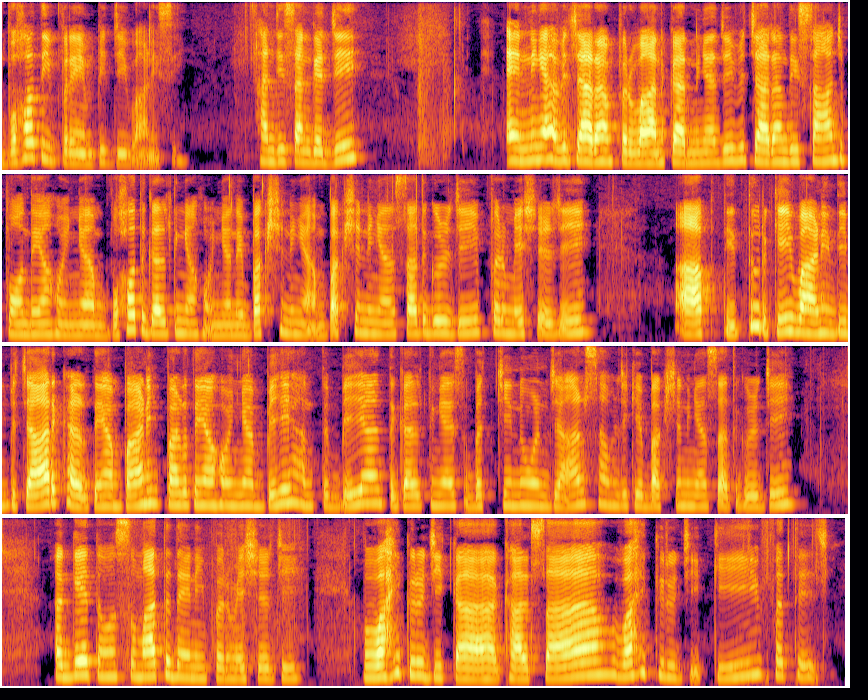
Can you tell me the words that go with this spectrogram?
ਬਹੁਤ ਹੀ ਪ੍ਰੇਮ ਭਿੱਜੀ ਬਾਣੀ ਸੀ। ਹਾਂਜੀ ਸੰਗਤ ਜੀ ਇੰਨੀਆਂ ਵਿਚਾਰਾਂ ਪ੍ਰਵਾਨ ਕਰਨੀਆਂ, ਜੀ ਵਿਚਾਰਾਂ ਦੀ ਸਾਂਝ ਪਾਉਂਦਿਆਂ ਹੋਈਆਂ, ਬਹੁਤ ਗਲਤੀਆਂ ਹੋਈਆਂ ਨੇ, ਬਖਸ਼ਣੀਆਂ ਬਖਸ਼ਣੀਆਂ। ਸਤਿਗੁਰੂ ਜੀ, ਪਰਮੇਸ਼ਰ ਜੀ, ਆਪ ਦੀ ਧੁਰ ਕੀ ਬਾਣੀ ਦੀ ਵਿਚਾਰ ਕਰਦਿਆਂ, ਬਾਣੀ ਪੜ੍ਹਦਿਆਂ ਹੋਈਆਂ ਬੇਅੰਤ ਬੇਅੰਤ ਗਲਤੀਆਂ ਇਸ ਬੱਚੀ ਨੂੰ ਅਣਜਾਣ ਸਮਝ ਕੇ ਬਖਸ਼ਣੀਆਂ, ਸਤਿਗੁਰੂ ਜੀ। ਅੱਗੇ ਤੋਂ ਸੁਮਤ ਦੇਣੀ ਪਰਮੇਸ਼ਰ ਜੀ। ਵਾਹਿਗੁਰੂ ਜੀ ਕਾ ਖਾਲਸਾ, ਵਾਹਿਗੁਰੂ ਜੀ ਕੀ ਫਤਿਹ ਜੀ।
